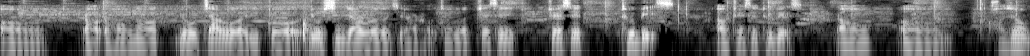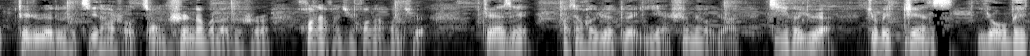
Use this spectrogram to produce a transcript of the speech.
呃。然后，然后呢，又加入了一个又新加入了一个吉他手，叫做 Jesse Jesse Tubis，啊，Jesse Tubis。然后，嗯，好像这支乐队的吉他手总是那么的，就是换来换去，换来换去。Jesse 好像和乐队也是没有缘，几个月就被 James 又被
